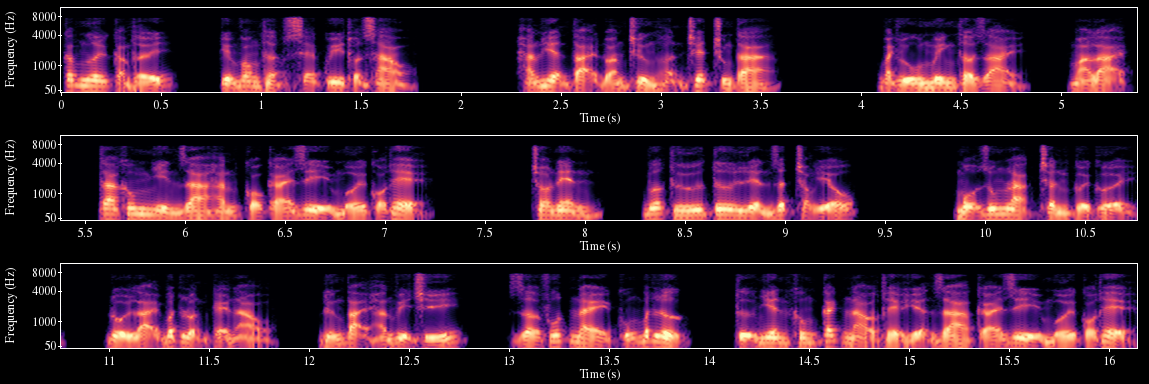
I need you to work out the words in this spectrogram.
Các ngươi cảm thấy, kiếm vong thật sẽ quy thuận sao? Hắn hiện tại đoán chừng hận chết chúng ta. Bạch u minh thở dài, mà lại, ta không nhìn ra hắn có cái gì mới có thể. Cho nên, bước thứ tư liền rất trọng yếu mộ dung lạc trần cười cười, đổi lại bất luận kẻ nào, đứng tại hắn vị trí, giờ phút này cũng bất lực, tự nhiên không cách nào thể hiện ra cái gì mới có thể.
